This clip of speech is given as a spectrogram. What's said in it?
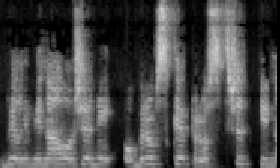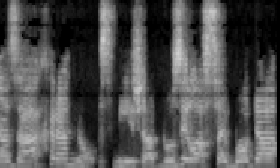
byly vynaloženy obrovské prostředky na záchranu zvířat. Vozila se voda,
